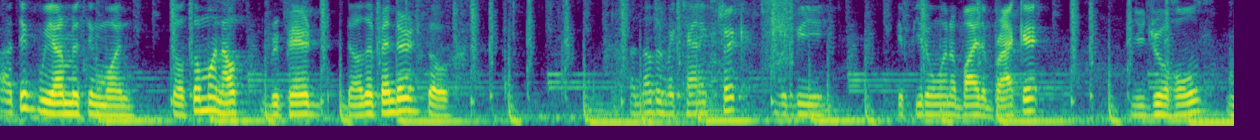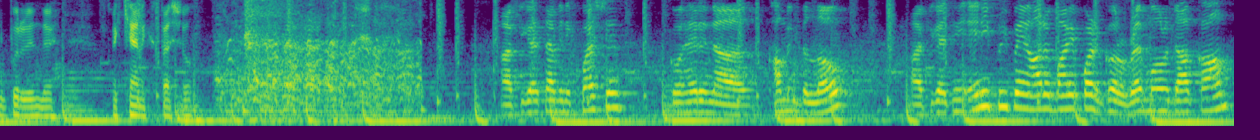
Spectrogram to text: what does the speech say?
I think we are missing one. So someone else repaired the other fender. So another mechanic trick would be if you don't want to buy the bracket, you drill holes and you put it in there. Mechanic special. Uh, if you guys have any questions, go ahead and uh, comment below. Uh, if you guys need any prepaint auto body parts, go to redmotor.com.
